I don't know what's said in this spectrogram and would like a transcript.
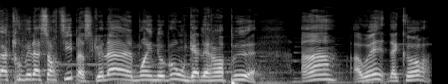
à trouver la sortie? Parce que là, moi et Nobo, on galère un peu. Hein? Ah ouais, d'accord.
